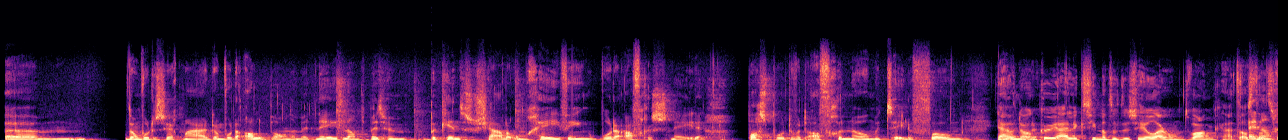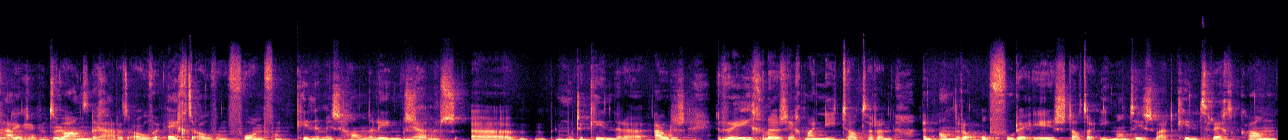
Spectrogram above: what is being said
ehm, dan, worden, zeg maar, dan worden alle banden met Nederland, met hun bekende sociale omgeving, worden afgesneden. Paspoort wordt afgenomen, telefoon. Ja, dan jongeren- kun je eigenlijk zien dat het dus heel erg om dwang gaat. Als en dat dan gaat het om dwang, dan Ja. gaat het over, echt over een vorm van kindermishandeling. Ja. Soms eh, moeten kinderen, ouders regelen zeg maar niet dat er een, een andere opvoeder is, dat er iemand is waar het kind terecht kan.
